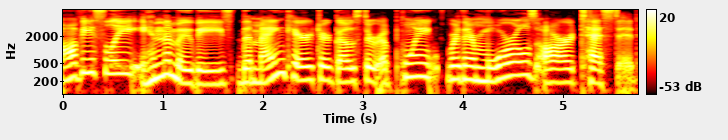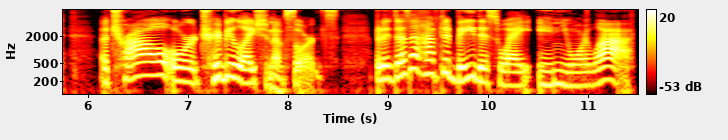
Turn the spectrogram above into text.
Obviously, in the movies, the main character goes through a point where their morals are tested, a trial or tribulation of sorts. But it doesn't have to be this way in your life.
